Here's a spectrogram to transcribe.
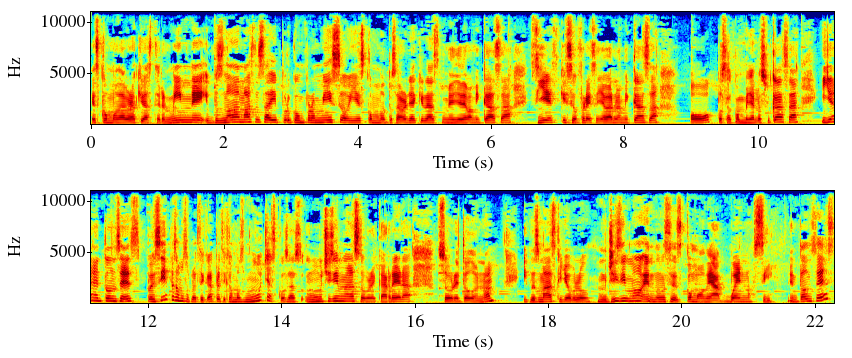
es como de ahora quieras termine y pues nada más estás ahí por compromiso y es como pues ahora ya quieras me lleve a mi casa, si es que se ofrece llevarme a mi casa o pues acompañarlo a su casa y ya entonces pues sí empezamos a platicar, platicamos muchas cosas, muchísimas sobre carrera, sobre todo, ¿no? Y pues más que yo hablo muchísimo, entonces como de, ah, bueno, sí. Entonces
